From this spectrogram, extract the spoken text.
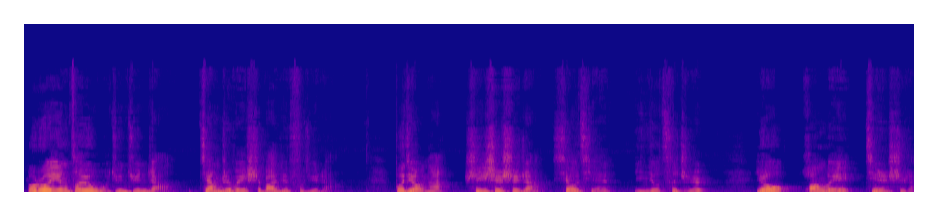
罗卓英则由五军军长。降职为十八军副军长。不久呢，十一师师长萧乾引咎辞职，由黄维继任师长。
